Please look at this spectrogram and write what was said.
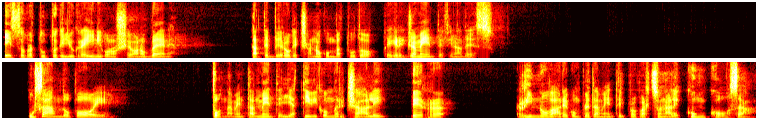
e soprattutto che gli ucraini conoscevano bene. Tant'è vero che ci hanno combattuto egregiamente fino adesso. Usando poi fondamentalmente gli attivi commerciali per rinnovare completamente il proprio arsenale. Con cosa?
